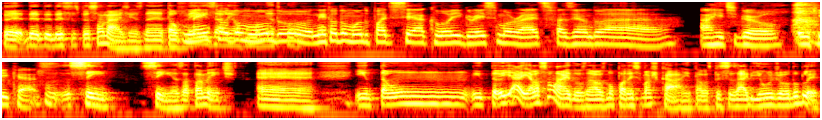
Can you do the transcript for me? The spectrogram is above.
é, de, de, desses personagens, né? Talvez nem todo mundo, momento... nem todo mundo pode ser a Chloe Grace Moretz fazendo a a Hit Girl em Kick-Ass. Sim, sim, exatamente. É, então, então, e aí elas são idols, né? Elas não podem se machucar, então elas precisariam de um dublê.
